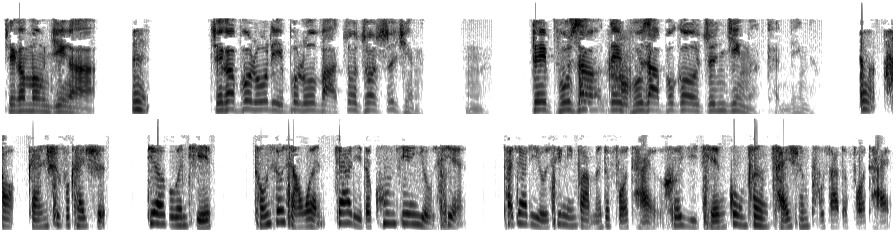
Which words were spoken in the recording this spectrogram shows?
这个梦境啊，嗯，这个不如理不如法，做错事情了。嗯，对菩萨对菩萨不够尊敬了，肯定的。嗯，好，感恩师傅开始。第二个问题，同修想问，家里的空间有限，他家里有心灵法门的佛台和以前供奉财神菩萨的佛台，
